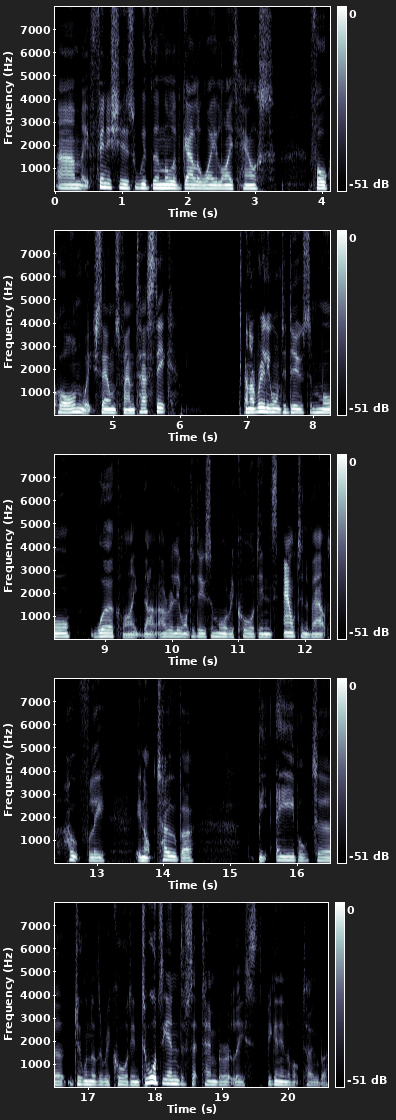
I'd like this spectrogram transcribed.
Um, it finishes with the Mull of Galloway Lighthouse Foghorn, which sounds fantastic. And I really want to do some more work like that. I really want to do some more recordings out and about. Hopefully, in October, be able to do another recording towards the end of September at least, beginning of October.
